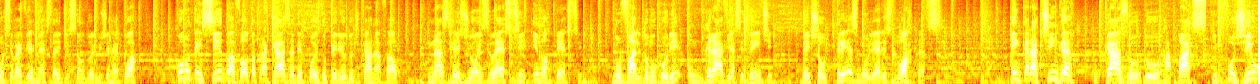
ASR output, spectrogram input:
Você vai ver nesta edição do MG Record como tem sido a volta para casa depois do período de carnaval nas regiões leste e nordeste. No Vale do Mucuri, um grave acidente deixou três mulheres mortas. Em Caratinga, o caso do rapaz que fugiu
